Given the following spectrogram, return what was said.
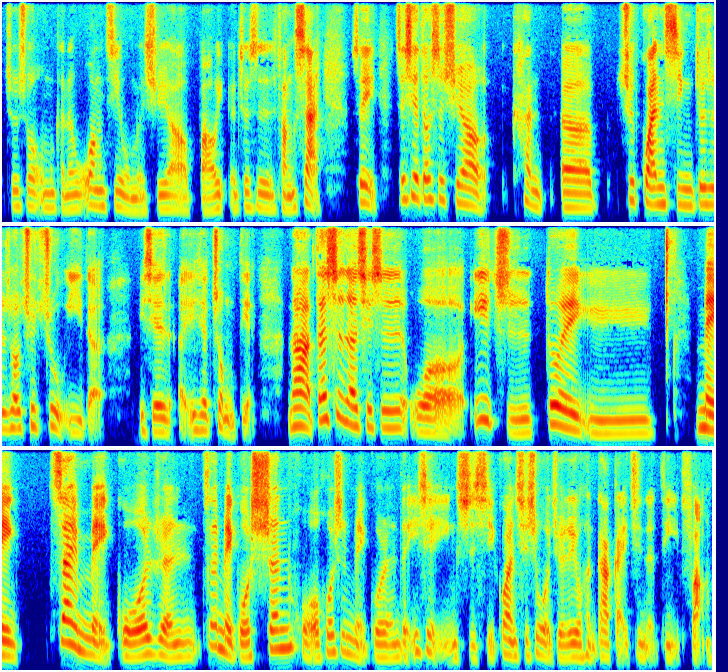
就是说我们可能忘记我们需要保，就是防晒，所以这些都是需要看呃去关心，就是说去注意的。一些呃一些重点，那但是呢，其实我一直对于美在美国人在美国生活或是美国人的一些饮食习惯，其实我觉得有很大改进的地方。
